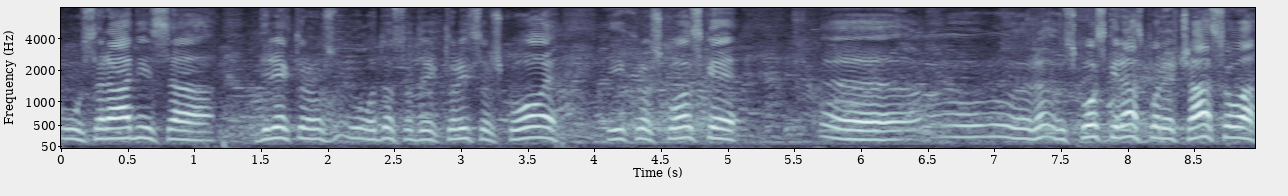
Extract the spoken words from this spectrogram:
u saradnji sa direktorom, odnosno direktoricom škole i kroz školske e, školski raspored časova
